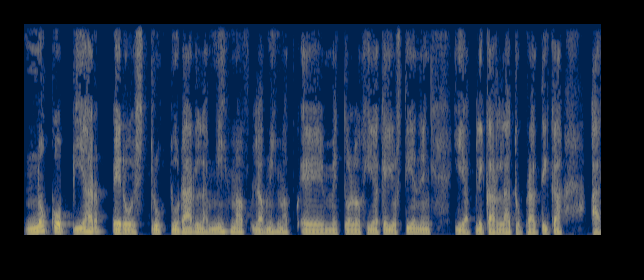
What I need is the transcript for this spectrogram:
no copiar, pero estructurar la misma, la misma eh, metodología que ellos tienen y aplicarla a tu práctica, a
